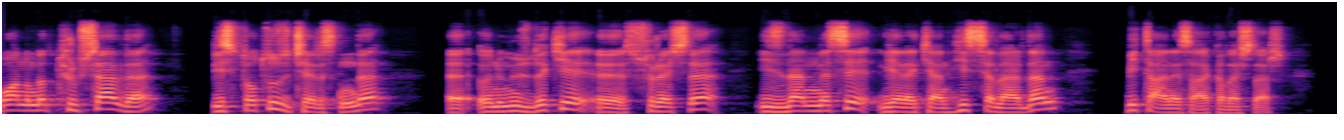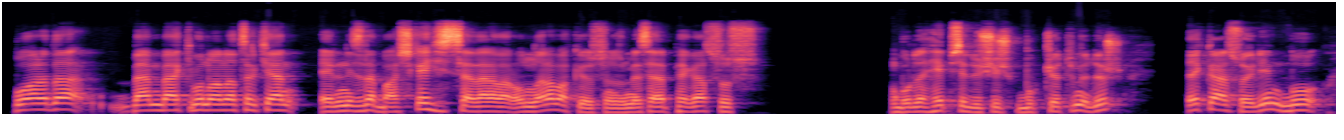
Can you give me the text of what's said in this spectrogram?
Bu anlamda Türksel de BIST 30 içerisinde e, önümüzdeki e, süreçte izlenmesi gereken hisselerden bir tanesi arkadaşlar. Bu arada ben belki bunu anlatırken elinizde başka hisseler var onlara bakıyorsunuz. Mesela Pegasus burada hepsi düşüş bu kötü müdür? Tekrar söyleyeyim bu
